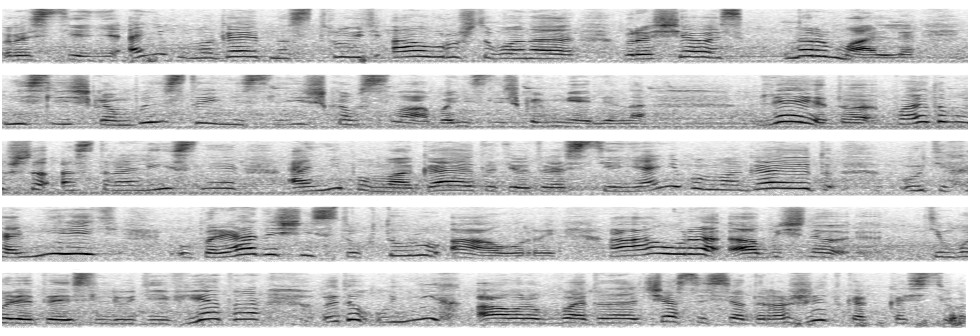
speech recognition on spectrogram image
растения, они помогают настроить ауру, чтобы она вращалась нормально, не слишком быстро не слишком слабо, не слишком медленно для этого, поэтому что астролистные, они помогают, эти вот растения, они помогают утихомирить, упорядочить структуру ауры. А аура обычно, тем более это если люди ветра, это у них аура бывает, она часто себя дрожит, как костер.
